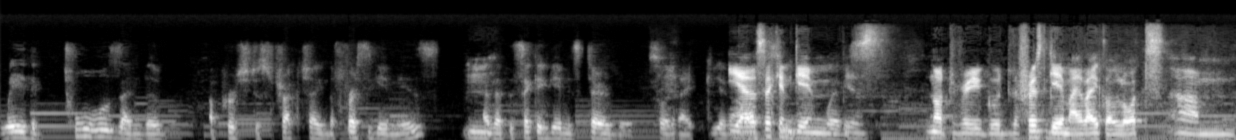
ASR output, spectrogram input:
way the tools and the approach to structure in the first game is, Mm. and that the second game is terrible. So like you know, yeah, the second game is not very good. The first game I like a lot. Um,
